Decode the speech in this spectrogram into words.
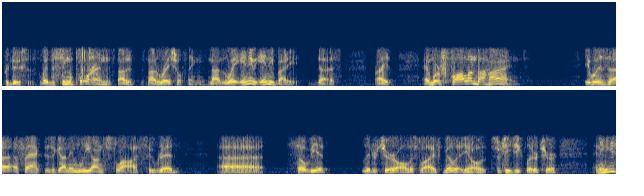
produces, the way the Singaporean, it's not a, it's not a racial thing, not the way any anybody does, right? And we're falling behind. It was uh, a fact. There's a guy named Leon Sloss who read uh, Soviet literature all his life, you know, strategic literature, and he's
